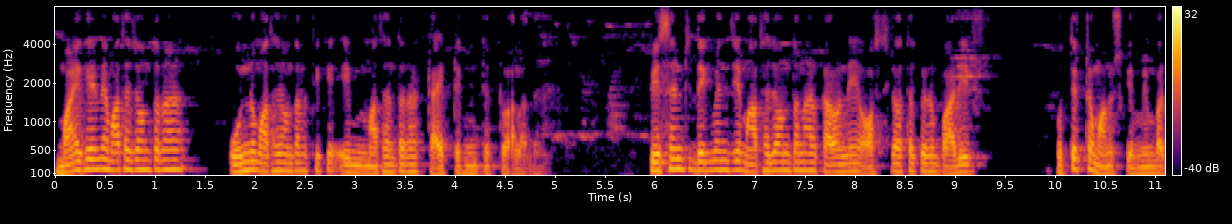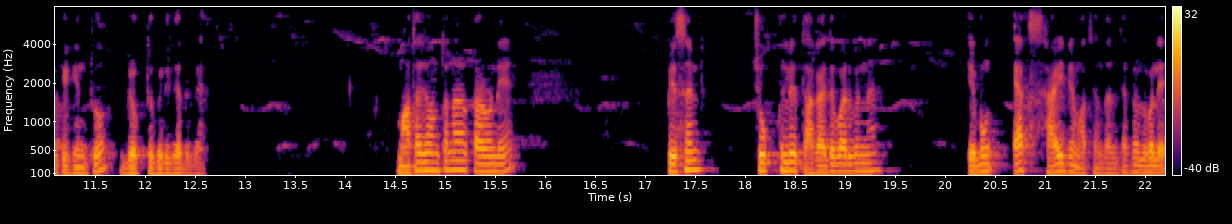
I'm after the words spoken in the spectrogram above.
মাইগ্রেনের মাথা যন্ত্রণা অন্য মাথা যন্ত্রণা থেকে এই মাথা যন্ত্রণার টাইপটা কিন্তু একটু আলাদা। পেশেন্ট দেখবেন যে মাথা যন্ত্রণার কারণে অস্থিরতা করে বাড়ির প্রত্যেকটা মানুষকে মেম্বারকে কিন্তু বিরক্ত করে রেখে দেবে। মাথা যন্ত্রণার কারণে পেশেন্ট চোখ খুলে তাকাইতে পারবে না এবং এক সাইডে মাথা যন্ত্রণা। যাকে বলে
